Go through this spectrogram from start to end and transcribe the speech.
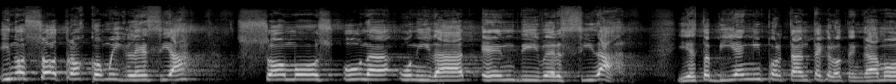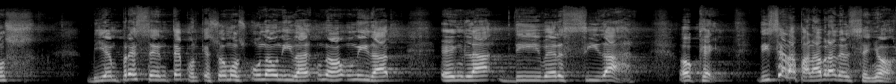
Y nosotros como iglesia somos una unidad en diversidad. Y esto es bien importante que lo tengamos bien presente porque somos una unidad, una unidad en la diversidad. Ok, dice la palabra del Señor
